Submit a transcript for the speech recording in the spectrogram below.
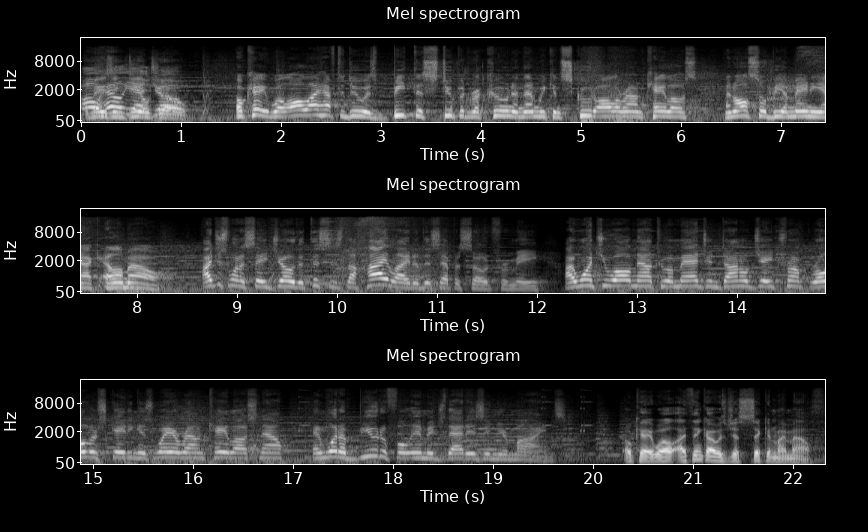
Oh, Amazing hell yeah, deal, Joe. Okay, well, all I have to do is beat this stupid raccoon, and then we can scoot all around Kalos and also be a maniac LMAO. I just want to say, Joe, that this is the highlight of this episode for me. I want you all now to imagine Donald J. Trump roller skating his way around Kalos now, and what a beautiful image that is in your minds. Okay, well, I think I was just sick in my mouth.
